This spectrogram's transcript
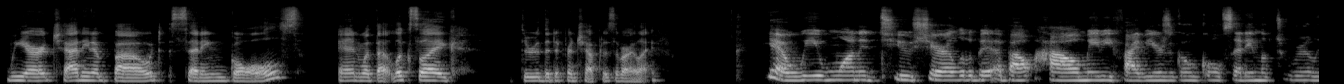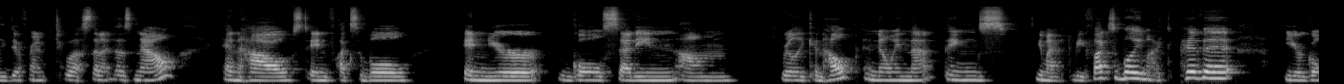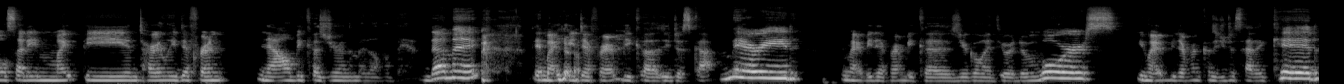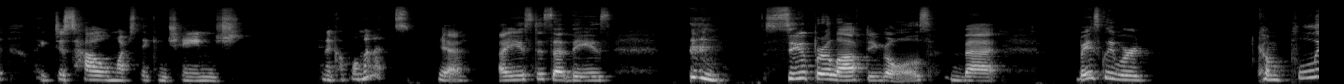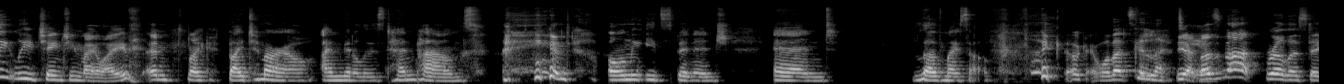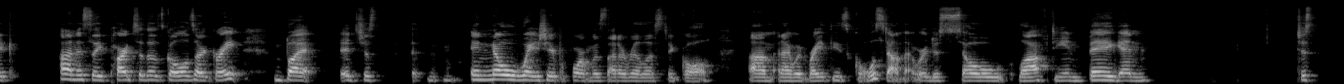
We are chatting about setting goals and what that looks like through the different chapters of our life. Yeah, we wanted to share a little bit about how maybe five years ago goal setting looked really different to us than it does now, and how staying flexible in your goal setting um, really can help, and knowing that things you might have to be flexible, you might have to pivot your goal setting might be entirely different now because you're in the middle of a pandemic. They might yeah. be different because you just got married. They might be different because you're going through a divorce. You might be different because you just had a kid. Like just how much they can change in a couple of minutes. Yeah. I used to set these super lofty goals that basically were completely changing my life. And like by tomorrow, I'm going to lose 10 pounds and only eat spinach and love myself. like, okay, well, that's good luck. yeah, you. that's not realistic. Honestly, parts of those goals are great, but it's just uh, in no way, shape, or form was that a realistic goal. Um, and I would write these goals down that were just so lofty and big and just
